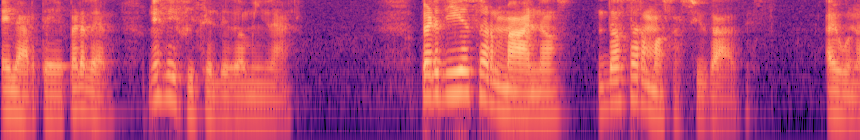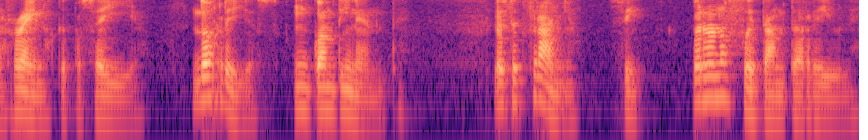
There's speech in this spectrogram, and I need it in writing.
El arte de perder no es difícil de dominar. Perdí dos hermanos dos hermosas ciudades algunos reinos que poseía dos ríos un continente. Los extraño sí pero no fue tan terrible.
